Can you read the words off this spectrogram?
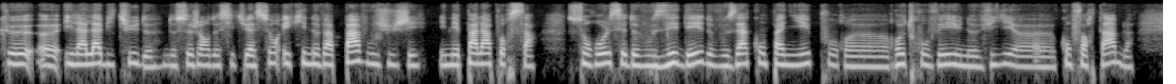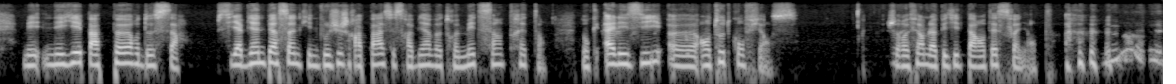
qu'il a l'habitude de ce genre de situation et qu'il ne va pas vous juger. Il n'est pas là pour ça. Son rôle, c'est de vous aider, de vous accompagner pour euh, retrouver une vie euh, confortable. Mais n'ayez pas peur de ça s'il y a bien une personne qui ne vous jugera pas, ce sera bien votre médecin traitant. Donc, allez-y euh, en toute confiance. Je referme la petite parenthèse soignante. Non, mais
